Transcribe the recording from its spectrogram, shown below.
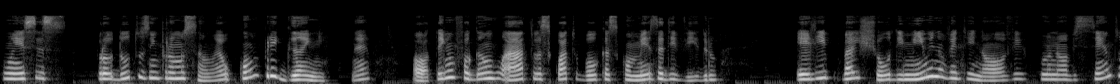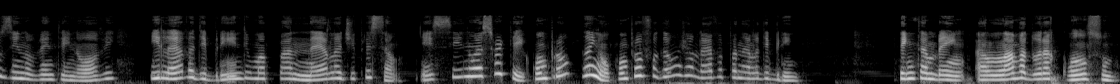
com esses produtos em promoção. É o Compre e Ganhe, né? Ó, tem um fogão Atlas quatro bocas com mesa de vidro. Ele baixou de 1.099 por 999 e leva de brinde uma panela de pressão. Esse não é sorteio. Comprou, ganhou. Comprou o fogão, já leva a panela de brinde. Tem também a lavadora Consul,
